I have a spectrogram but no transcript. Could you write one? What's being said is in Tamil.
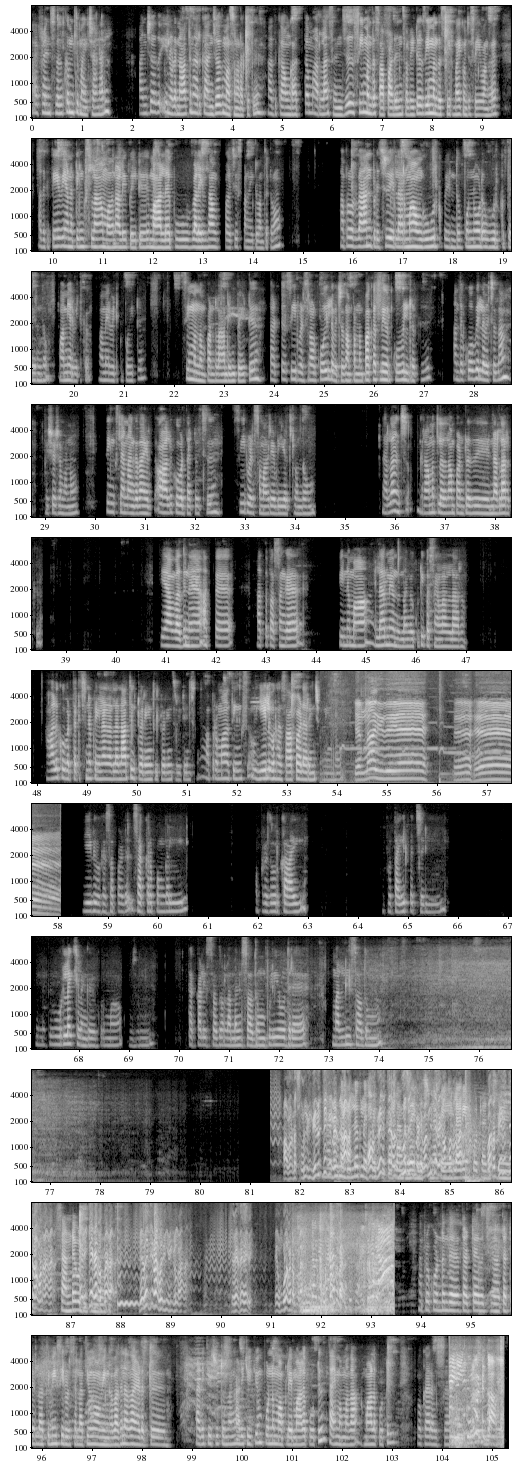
Hi friends welcome to my channel அஞ்சாவது என்னோடய நாத்தனாருக்கு அஞ்சாவது மாதம் நடக்குது. அதுக்கு அவங்க அத்தைமாரெலாம் செஞ்சு சீமந்த சாப்பாடுன்னு சொல்லிட்டு சீமந்த சீர் மாதிரி கொஞ்சம் செய்வாங்க. அதுக்கு தேவையான திங்ஸ்லாம் முத நாளே போயிட்டு மாலை பூ வளையல்லாம் பர்ச்சேஸ் பண்ணிட்டு வந்துட்டோம். அப்புறம் ஒரு வேன் பிடிச்சி எல்லாருமா அவங்க ஊருக்கு போயிருந்தோம். பொண்ணோட ஊருக்கு போயிருந்தோம். மாமியார் வீட்டுக்கு மாமியார் வீட்டுக்கு போயிட்டு சீமந்தம் பண்ணலாம் அப்படின்னு போயிட்டு தட்டு சீர் வரிசைலாம் ஒரு கோயிலில் வச்சு தான் பண்ணோம். பக்கத்துலேயே ஒரு கோவில் இருக்குது அந்த கோவிலில் வச்சு தான் விசேஷம் பண்ணோம். திங்ஸ்லாம் நாங்கள் தான் எடுத்து ஆளுக்கு ஒரு தட்டு வச்சு சீர் வரிசை மாதிரி அப்படியே எடுத்துகிட்டு வந்தோம். நல்லா இருந்துச்சு. கிராமத்தில் அதெல்லாம் பண்ணுறது நல்லாயிருக்கு என் வதுனை அத்தை அத்தை பசங்க பின்னம்மா எல்லாருமே வந்திருந்தாங்க. குட்டி பசங்கள்லாம் எல்லோரும். ஆளுக்கு ஒவ்வொரு தட்டு சின்ன பிள்ளைங்களாம் நல்லா நான் தூக்கிட்டு வரேன் தூக்கிட்டு வரேன்னு சொல்லிட்டு இருந்துச்சு. அப்புறமா திங்ஸ் ஏழு வகை சாப்பாடு அரேஞ்ச் பண்ணியிருந்தோம். என்ன இது? வகை சாப்பாடு சக்கரை பொங்கல் அப்புறம் ஏதோ ஒரு காய் அப்புறம் தயிர் பச்சடி எனக்கு உருளைக்கிழங்கு குருமா கொஞ்சம் தக்காளி சாதம் லெமன் சாதம் புளியோதரை மல்லி சாதம். எல்லாரையும் போட்டு அடிச்சு சண்டை வரீங்களா கிடப்பல அப்புறம் கொண்டு வந்த தட்டை வச்சு தட்டை எல்லாத்தையுமே சீர்வரிசை எல்லாத்தையும் அவங்க வதனை தான் எடுத்து அடுக்கி வச்சுட்டு இருந்தாங்க. அடுக்கி வைக்கும் பொண்ணு மாப்பிள்ளைய மாலை போட்டு தாய் மாமா தான் மாலை போட்டு உட்கார வச்சாங்க.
